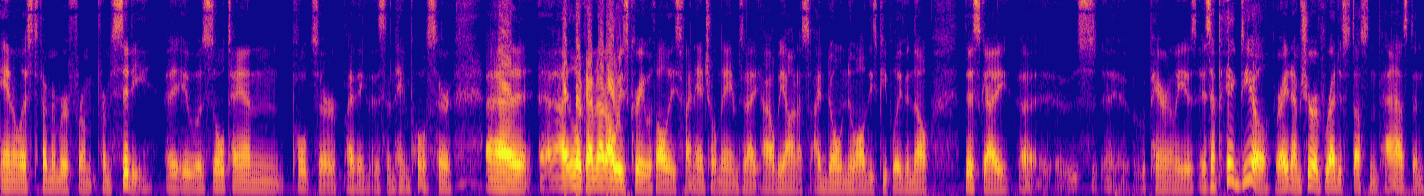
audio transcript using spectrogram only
analyst, if I remember from from Citi. It was Zoltan Polzer, I think is the name Polzer. Uh, I, look, I'm not always great with all these financial names, and I, will be honest, I don't know all these people, even though this guy uh, uh, apparently is, is a big deal, right? I'm sure I've read his stuff in the past and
